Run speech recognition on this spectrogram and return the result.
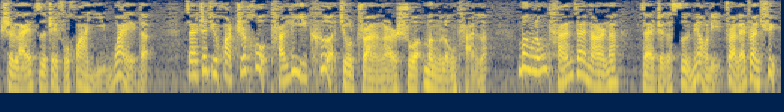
是来自这幅画以外的。在这句话之后，他立刻就转而说梦龙潭了。梦龙潭在哪儿呢？在这个寺庙里转来转去，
